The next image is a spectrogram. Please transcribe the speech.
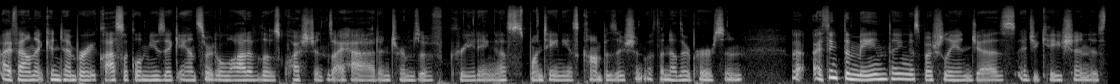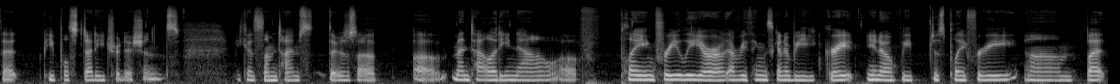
I found that contemporary classical music answered a lot of those questions I had in terms of creating a spontaneous composition with another person. I think the main thing, especially in jazz education, is that people study traditions because sometimes there's a, a mentality now of playing freely or everything's going to be great. You know, we just play free. Um, but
